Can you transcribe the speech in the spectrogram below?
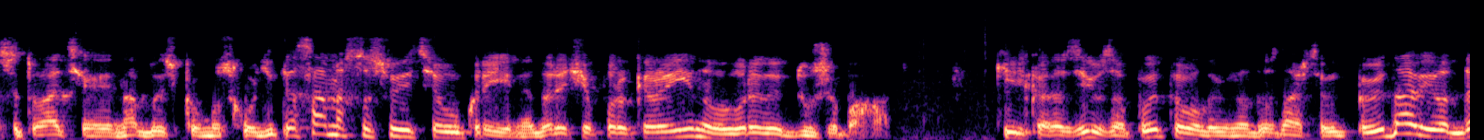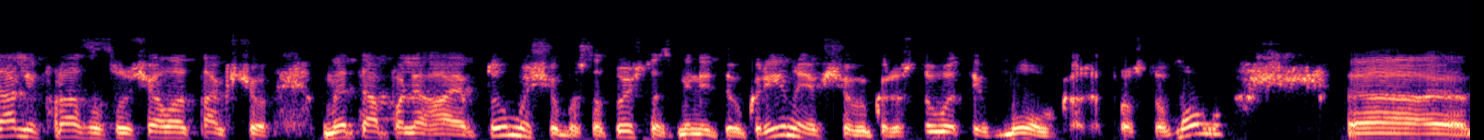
ситуації на близькому сході. Те саме стосується України. До речі, про Україну говорили дуже багато кілька разів запитували, він однозначно відповідав. І от далі фраза звучала так, що мета полягає в тому, щоб остаточно змінити Україну, якщо використовувати мову, каже просто мову, е,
